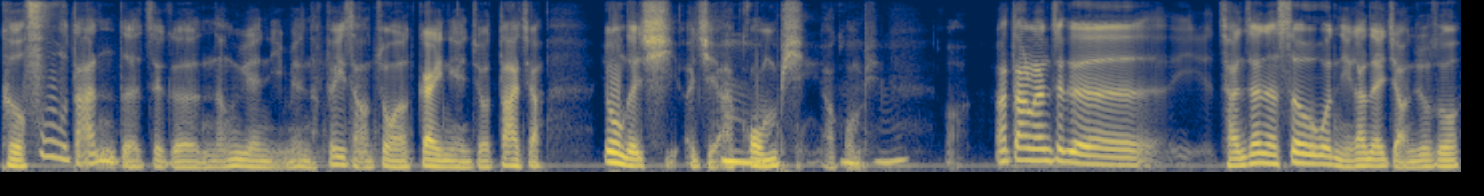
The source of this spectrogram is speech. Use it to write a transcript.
可负担的这个能源里面非常重要的概念，就大家。用得起，而且要公平，要公平！那当然，这个产生的社会问题，刚才讲就是说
